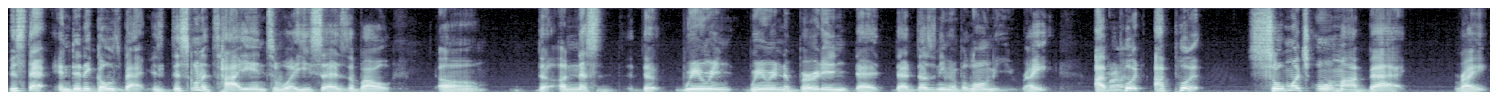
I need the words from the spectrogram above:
this that and then it goes back. Is this going to tie into what he says about um the unnecessary the wearing wearing the burden that that doesn't even belong to you right? I Right. put i put so much on my back right?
